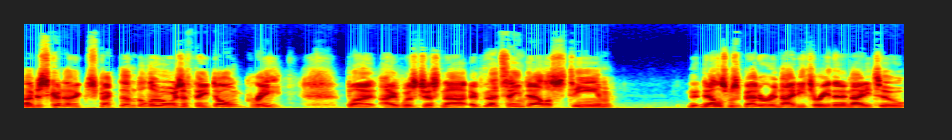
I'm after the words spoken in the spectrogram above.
I'm just going to expect them to lose. If they don't, great. But I was just not. That same Dallas team, Dallas was better in 93 than in 92.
